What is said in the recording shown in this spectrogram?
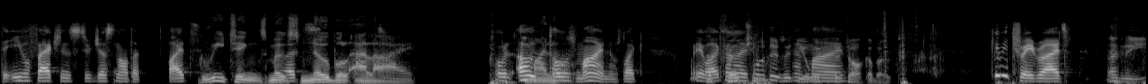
the evil factions to just not uh, fight. Greetings, most That's- noble ally. Oh, oh My that was mine. I was like, wait, why can't I Approaching- What is it you my... wish to talk about? Give me trade rights. Agree.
